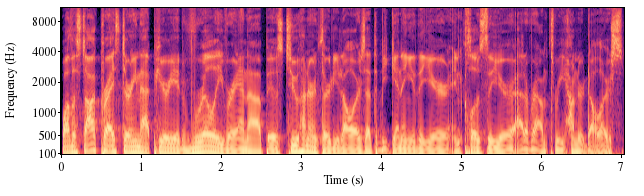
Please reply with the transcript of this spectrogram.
while the stock price during that period really ran up, it was $230 at the beginning of the year and closed the year at around $300.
